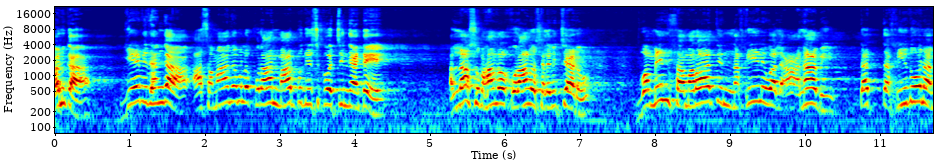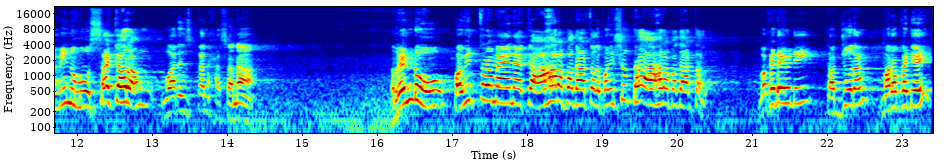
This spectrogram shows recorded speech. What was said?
కనుక ఏ విధంగా ఆ సమాజంలో ఖురాన్ మార్పు తీసుకువచ్చింది అంటే అల్లా సుభాన్ ఖురాన్లో సెలవిచ్చాడు వమిన్ సమరాతి నఖీలి వల్ అనాబి తత్తఖీదూన మిన్హు సకరం వరిజ్కన్ హసనా. రెండు పవిత్రమైన యొక్క ఆహార పదార్థాలు పరిశుద్ధ ఆహార పదార్థాలు. ఒకటేమిటి? ఖర్జూరం మరొకటి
